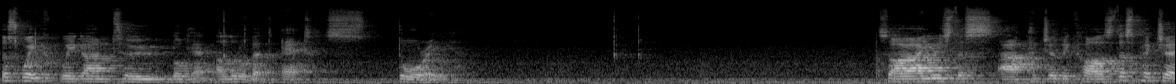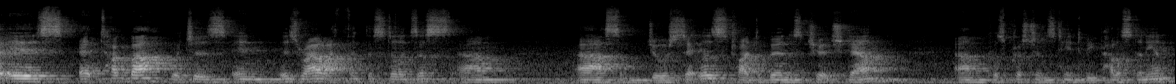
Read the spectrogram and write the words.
This week we're going to look at a little bit at story. So I use this uh, picture because this picture is at Tabgha, which is in Israel. I think this still exists. Um, uh, some Jewish settlers tried to burn this church down because um, Christians tend to be Palestinian.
